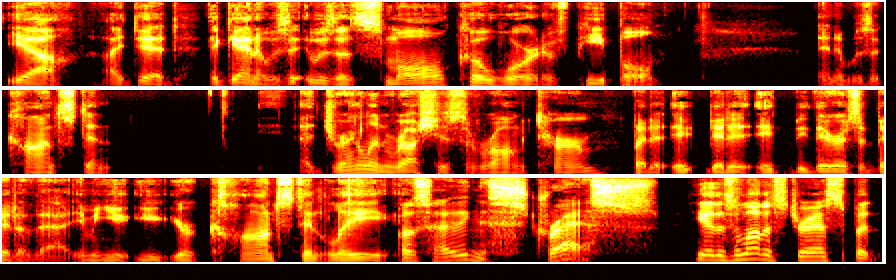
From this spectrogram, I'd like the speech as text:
Yeah, I did. Again, it was it was a small cohort of people, and it was a constant. Adrenaline rush is the wrong term, but it, it, it, it there is a bit of that. I mean, you, you're constantly. So I think it's stress. Yeah, there's a lot of stress, but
